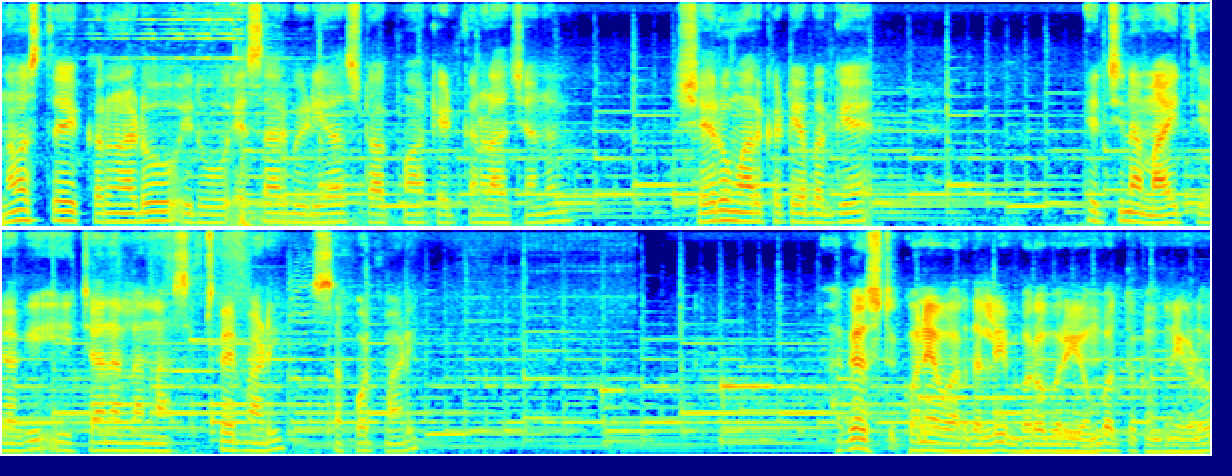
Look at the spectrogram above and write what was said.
ನಮಸ್ತೆ ಕರುನಾಡು, ಇದು S R media, stock market, Kannada channel. Share ಮಾರುಕಟ್ಟೆಯ ಬಗ್ಗೆ ಹೆಚ್ಚಿನ ಮಾಹಿತಿಗಾಗಿ ಈ ಚಾನಲನ್ನು ಸಬ್ಸ್ಕ್ರೈಬ್ ಮಾಡಿ, ಸಪೋರ್ಟ್ ಮಾಡಿ. ಆಗಸ್ಟ್ ಕೊನೆಯ ವಾರದಲ್ಲಿ ಬರೋಬ್ಬರಿ ಒಂಬತ್ತು ಕಂಪನಿಗಳು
